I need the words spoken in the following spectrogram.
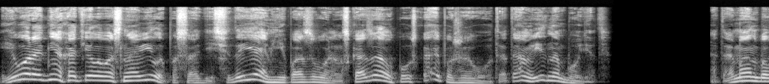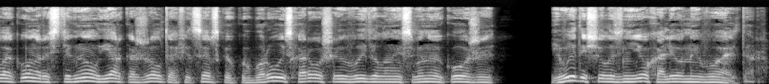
Его родня хотела вас на вилы посадить, да я им не позволил. Сказал, пускай поживут, а там видно будет. Атаман Балакон расстегнул ярко-желтую офицерскую кобуру из хорошей выделанной свиной кожи и вытащил из нее холеный вальтер.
